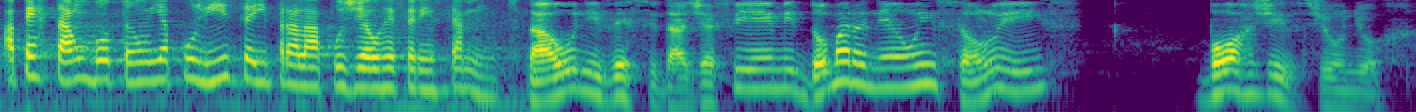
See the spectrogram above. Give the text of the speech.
apertar um botão e a polícia ir para lá para o georreferenciamento. Da Universidade FM do Maranhão, em São Luís, Borges Júnior.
